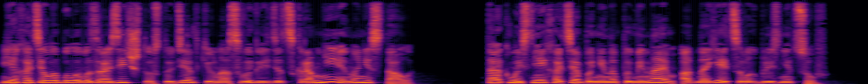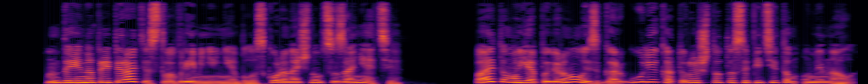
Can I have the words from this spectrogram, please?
Я хотела было возразить, что студентки у нас выглядят скромнее, но не стала. Так мы с ней хотя бы не напоминаем однояйцевых близнецов. Да и на препирательство времени не было, скоро начнутся занятия. Поэтому я повернулась к горгулье, которая что-то с аппетитом уминала.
